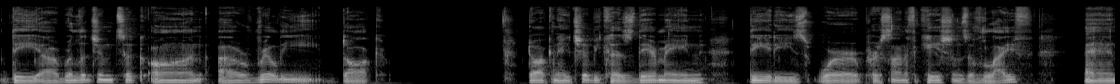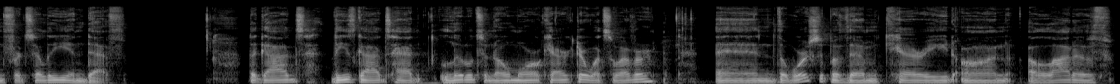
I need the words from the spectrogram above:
the uh, religion took on a really dark, dark nature because their main deities were personifications of life and fertility and death. The gods, these gods had little to no moral character whatsoever, and the worship of them carried on a lot of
